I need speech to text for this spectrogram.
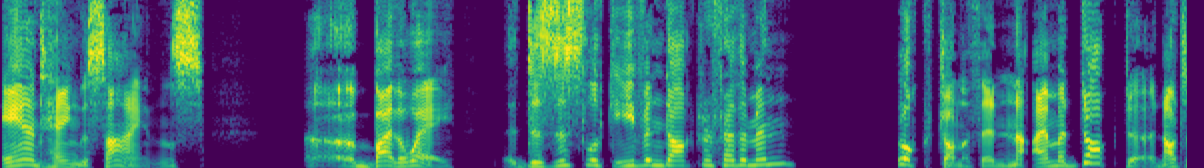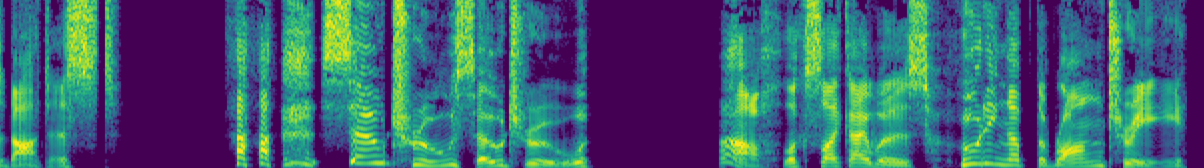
and hang the signs. Uh, by the way, does this look even, Dr. Featherman? Look, Jonathan, I'm a doctor, not an artist. so true, so true. Oh, looks like I was hooting up the wrong tree.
